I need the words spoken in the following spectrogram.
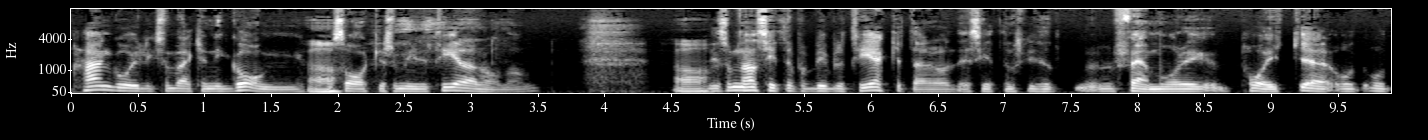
han går ju liksom verkligen igång ja. på saker som irriterar honom. Ja. Det är som när han sitter på biblioteket där och det sitter en liten femårig pojke och, och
